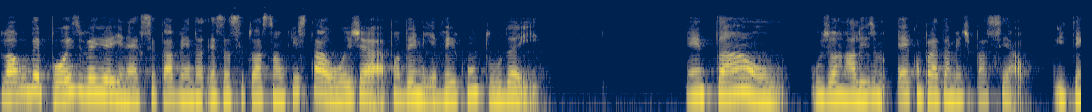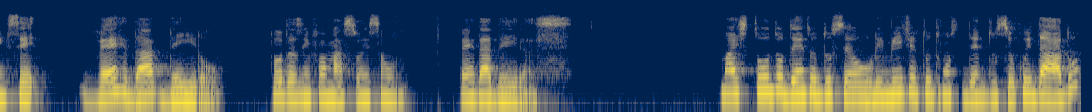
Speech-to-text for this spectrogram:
Logo depois veio aí, né? Que você está vendo essa situação que está hoje, a pandemia veio com tudo aí. Então, o jornalismo é completamente parcial e tem que ser verdadeiro. Todas as informações são verdadeiras. Mas tudo dentro do seu limite, tudo dentro do seu cuidado,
